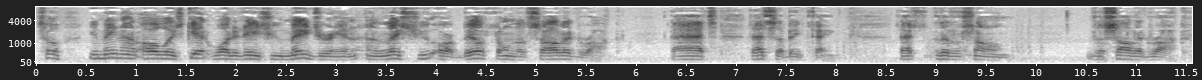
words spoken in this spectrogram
So you may not always get what it is you major in unless you are built on the solid rock. That's that's a big thing. That little song, The Solid Rock.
